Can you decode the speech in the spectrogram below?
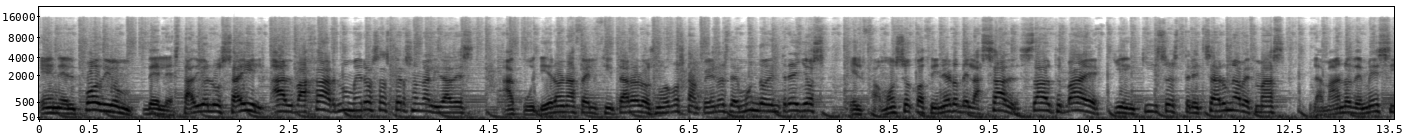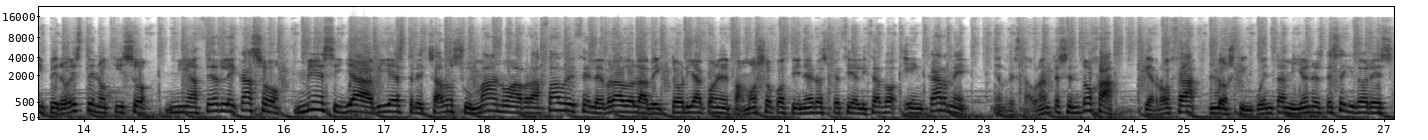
en el podium del Estadio Lusail. Al bajar, numerosas personalidades acudieron a felicitar a los nuevos campeones del mundo, entre ellos el famoso cocinero de la sal, Salt Bae, quien quiso estrechar una vez más la mano de Messi, pero este no quiso ni hacerle caso. Messi ya había estrechado su mano, abrazado y celebrado la victoria con el famoso cocinero especializado en carne en restaurantes en Doha, que roza los 50 millones de seguidores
